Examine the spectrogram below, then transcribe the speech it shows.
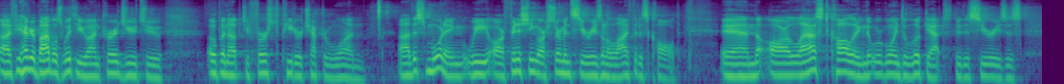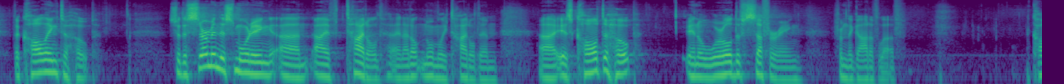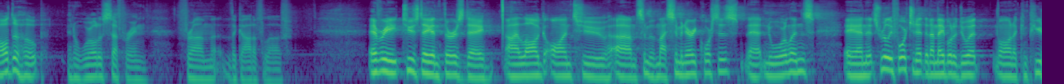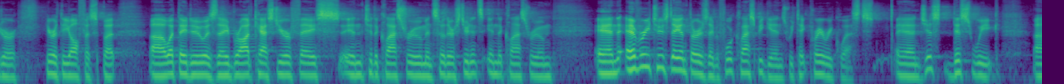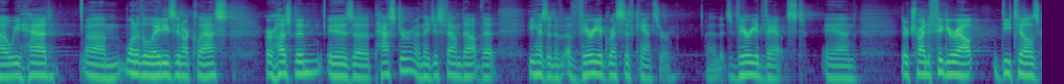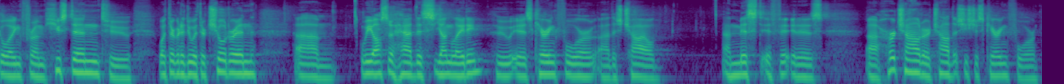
Uh, if you have your Bibles with you, I encourage you to open up to 1 Peter chapter 1. Uh, this morning, we are finishing our sermon series on a life that is called. And our last calling that we're going to look at through this series is the calling to hope. So, the sermon this morning um, I've titled, and I don't normally title them, uh, is Called to Hope in a World of Suffering from the God of Love. Called to Hope in a World of Suffering from the God of love. Every Tuesday and Thursday, I log on to um, some of my seminary courses at New Orleans, and it's really fortunate that I'm able to do it on a computer here at the office. But uh, what they do is they broadcast your face into the classroom, and so there are students in the classroom. And every Tuesday and Thursday, before class begins, we take prayer requests. And just this week, uh, we had um, one of the ladies in our class her husband is a pastor, and they just found out that he has a, a very aggressive cancer uh, that's very advanced. And they're trying to figure out details going from Houston to what they're going to do with their children. Um, we also had this young lady who is caring for uh, this child. I missed if it is uh, her child or a child that she's just caring for.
